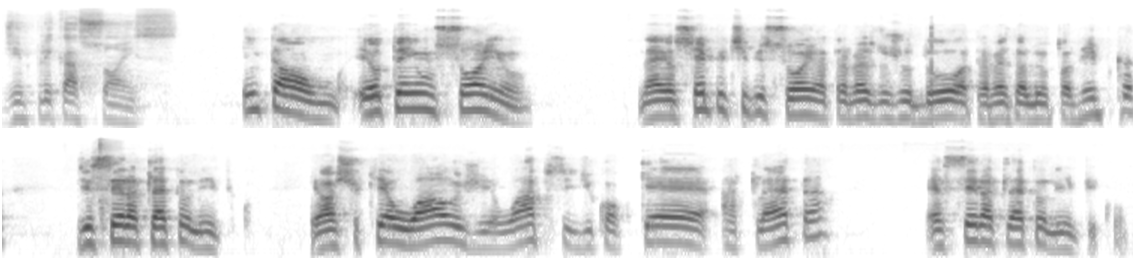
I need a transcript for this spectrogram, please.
de implicações? Então, eu tenho um sonho né? Eu sempre tive sonho, através do judô, através da luta olímpica, de ser atleta olímpico. Eu acho que é o auge, o ápice de qualquer atleta é ser atleta olímpico.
